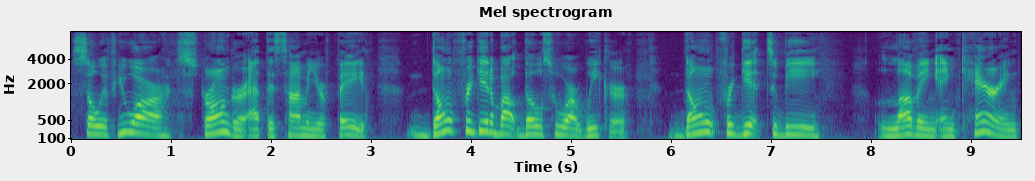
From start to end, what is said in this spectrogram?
So if you are stronger at this time in your faith, don't forget about those who are weaker. Don't forget to be loving and caring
